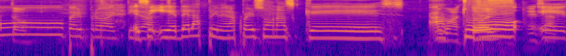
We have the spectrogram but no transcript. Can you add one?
súper proactiva. sí, y es de las primeras personas que Como actuó eh,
